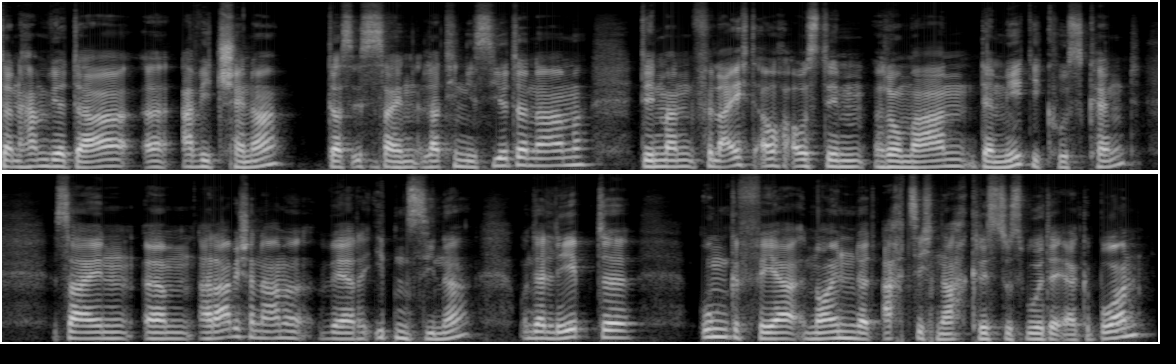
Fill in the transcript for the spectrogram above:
dann haben wir da äh, Avicenna. Das ist sein latinisierter Name, den man vielleicht auch aus dem Roman Der Medicus kennt. Sein ähm, arabischer Name wäre Ibn Sina und er lebte ungefähr 980 nach Christus wurde er geboren.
